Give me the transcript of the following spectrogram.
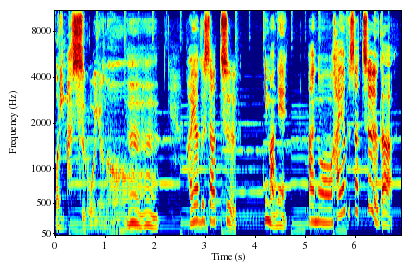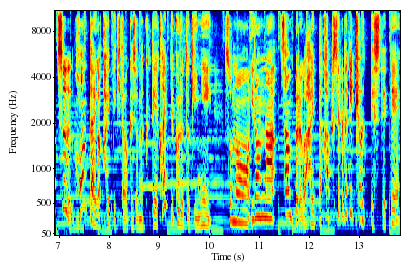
おります。すごいようんなうん。はやぶさ2今ねあのはやぶさ2が2本体が帰ってきたわけじゃなくて帰ってくる時にそのいろんなサンプルが入ったカプセルだけピョイって捨てて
